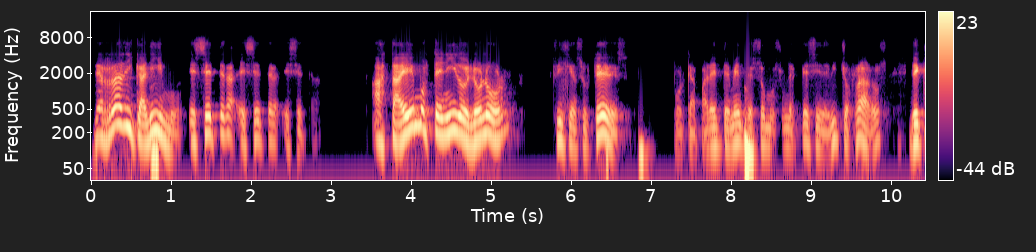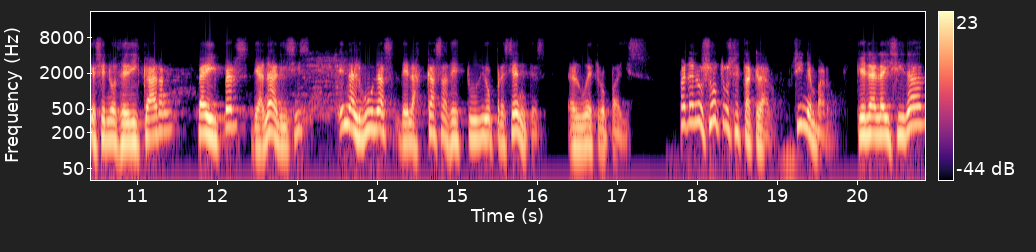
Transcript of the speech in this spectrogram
de radicalismo, etcétera, etcétera, etcétera. Hasta hemos tenido el honor, fíjense ustedes, porque aparentemente somos una especie de bichos raros, de que se nos dedicaran papers de análisis en algunas de las casas de estudio presentes en nuestro país. Para nosotros está claro, sin embargo, que la laicidad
